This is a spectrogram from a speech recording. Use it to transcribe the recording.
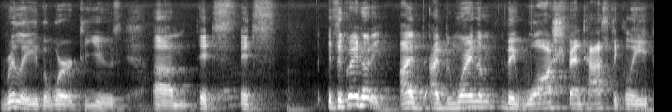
really the word to use. Um, it's it's it's a great hoodie. I've, I've been wearing them. They wash fantastically.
